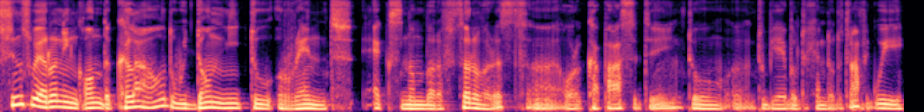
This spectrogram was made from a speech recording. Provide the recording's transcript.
since we are running on the cloud, we don't need to rent X number of servers uh, or capacity to uh, to be able to handle the traffic. We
